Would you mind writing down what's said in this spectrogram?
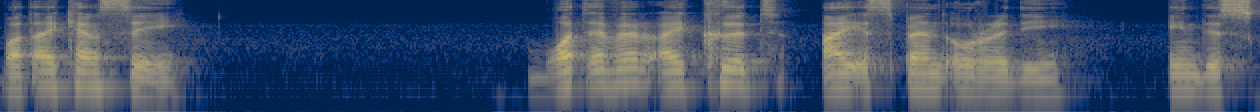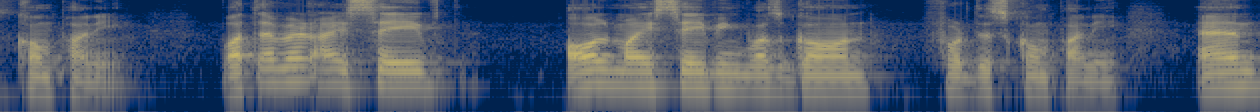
but I can say whatever I could, I spent already in this company. Whatever I saved, all my saving was gone for this company and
